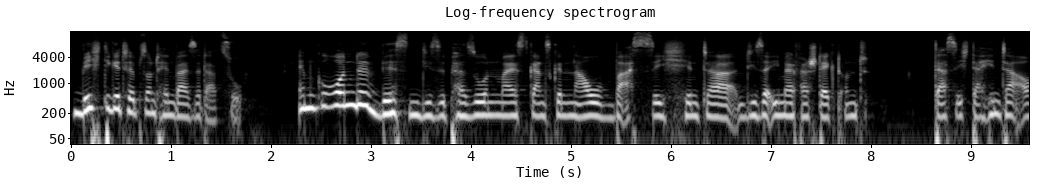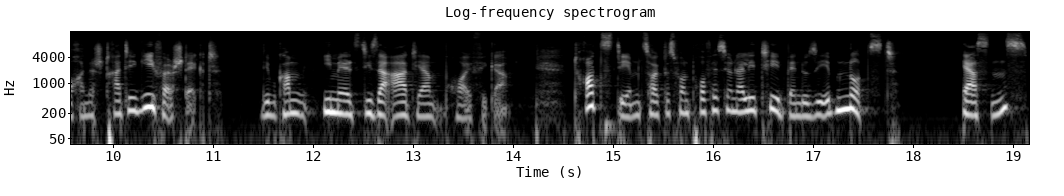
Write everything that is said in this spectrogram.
Wichtige Tipps und Hinweise dazu. Im Grunde wissen diese Personen meist ganz genau, was sich hinter dieser E-Mail versteckt und dass sich dahinter auch eine Strategie versteckt. Die bekommen E-Mails dieser Art ja häufiger. Trotzdem zeugt es von Professionalität, wenn du sie eben nutzt. Erstens,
